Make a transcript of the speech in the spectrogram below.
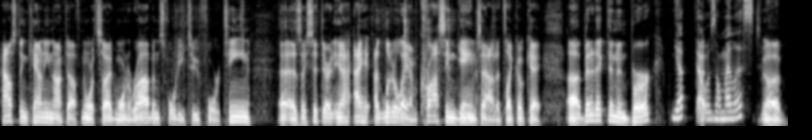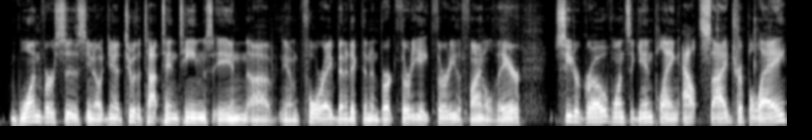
Houston County knocked off Northside Warner Robins 42 14 uh, as I sit there and I, I, literally I'm crossing games out. It's like okay, uh, Benedictine and Burke. Yep, that was on my list. Uh, one versus you know, you know two of the top ten teams in uh, you know 4A Benedictine and Burke 38-30 the final there. Cedar Grove once again playing outside AAA.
